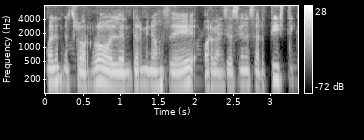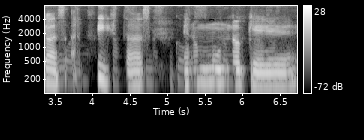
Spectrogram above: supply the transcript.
cuál es nuestro rol en términos de organizaciones artísticas, artistas, en un mundo que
